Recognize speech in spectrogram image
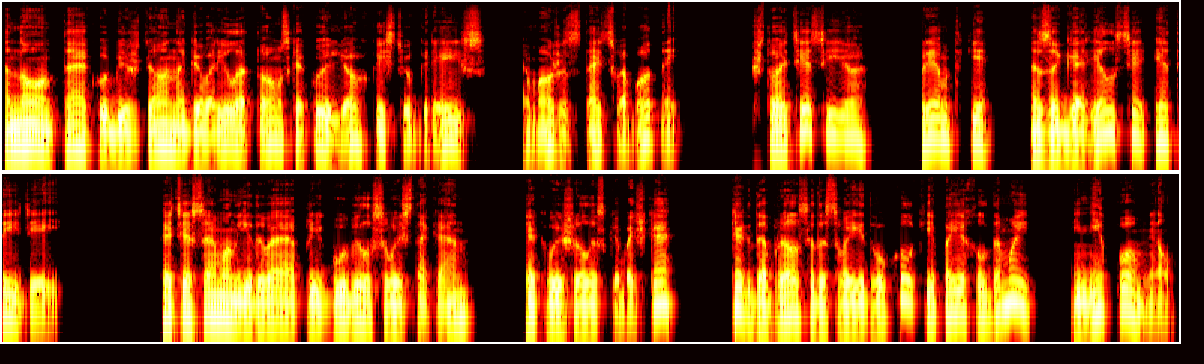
Но он так убежденно говорил о том, с какой легкостью Грейс может стать свободной, что отец ее прям-таки загорелся этой идеей. Хотя сам он едва пригубил свой стакан, как вышел из кабачка, как добрался до своей двуколки и поехал домой, не помнил.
